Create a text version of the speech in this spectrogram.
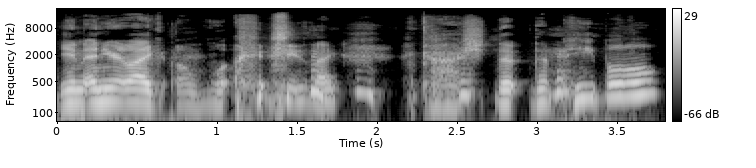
You and you're like, oh, she's like, gosh, the the people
